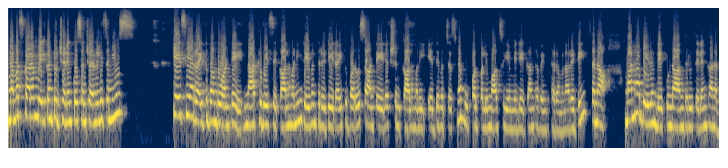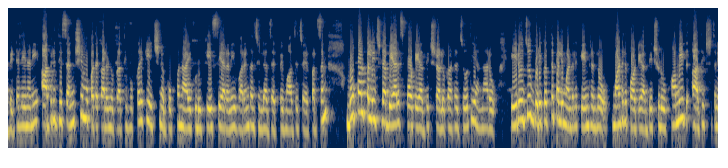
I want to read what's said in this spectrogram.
నమస్కారం. వెల్కమ్ టు జనం కోసం జర్నలిజం న్యూస్. కేసీఆర్ రైతు బంధు అంటే నాట్లు వేసే కాలమని రేవంత్ రెడ్డి రైతు భరోసా అంటే ఎలక్షన్ కాలమని ఎద్దేవా చేసిన భూపాల్పల్లి మాజీ ఎమ్మెల్యే గండ్ర వెంకటరమణారెడ్డి. తన మనా భేదం లేకుండా అందరూ తెలంగాణ బిడ్డలేనని అభివృద్ధి సంక్షేమ పథకాలను ప్రతి ఒక్కరికి ఇచ్చిన గొప్ప నాయకుడు కేసీఆర్ అని వరంగల్ జిల్లా జడ్పీ మాజీ చైర్పర్సన్ భూపాల్పల్లి జిల్లా బీఆర్ఎస్ పార్టీ అధ్యక్షురాలు గండ్ర జ్యోతి అన్నారు. ఈ రోజు గురికొత్తపల్లి మండల కేంద్రంలో మండల పార్టీ అధ్యక్షుడు హమీద్ అధ్యక్షతన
